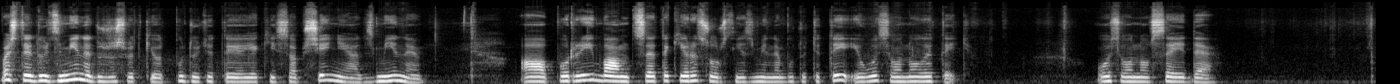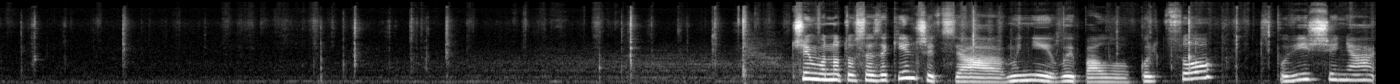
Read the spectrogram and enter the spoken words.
Бачите, йдуть зміни дуже швидкі. От будуть йти якісь сообщення, зміни. А по рибам це такі ресурсні зміни будуть йти, і ось воно летить. Ось воно все йде. Чим воно то все закінчиться? Мені випало кольцо, сповіщення,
